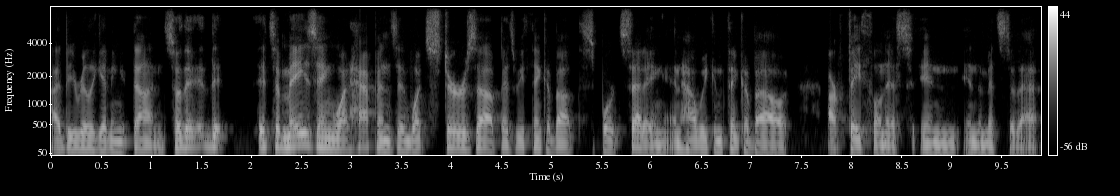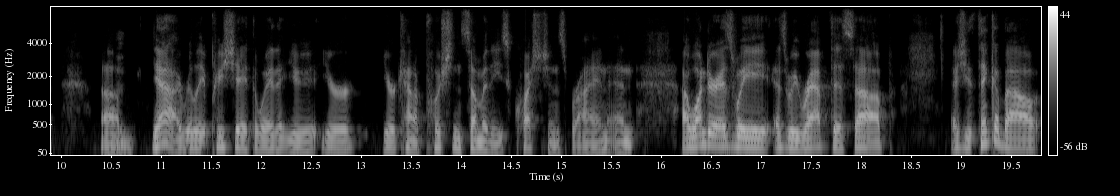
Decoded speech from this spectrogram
I'd be really getting it done. So the, the, it's amazing what happens and what stirs up as we think about the sports setting and how we can think about our faithfulness in in the midst of that. Um, mm-hmm. yeah, I really appreciate the way that you you're you're kind of pushing some of these questions, Brian. And I wonder as we as we wrap this up, as you think about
